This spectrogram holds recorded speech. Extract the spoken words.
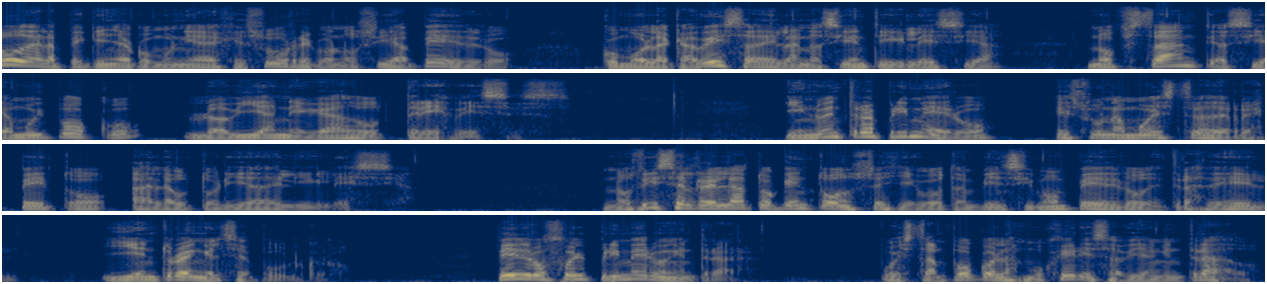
Toda la pequeña comunidad de Jesús reconocía a Pedro, como la cabeza de la naciente iglesia, no obstante, hacía muy poco lo había negado tres veces. Y no entrar primero es una muestra de respeto a la autoridad de la iglesia. Nos dice el relato que entonces llegó también Simón Pedro detrás de él y entró en el sepulcro. Pedro fue el primero en entrar, pues tampoco las mujeres habían entrado.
